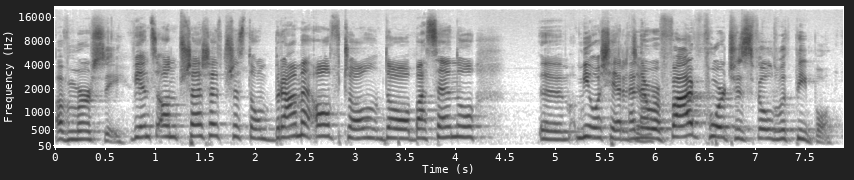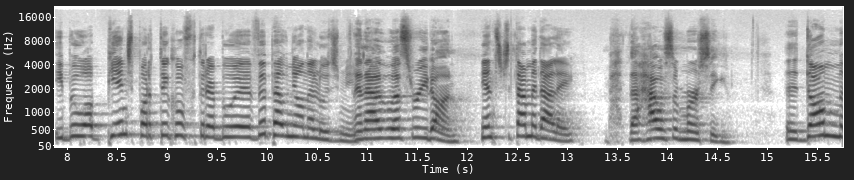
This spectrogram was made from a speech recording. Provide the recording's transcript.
of mercy. Więc on przeszedł przez tą bramę owczą do basenu ym, And there were five porches filled with people. I było pięć portyków, które były wypełnione ludźmi. And I, let's read on. Więc czytamy dalej. The house of mercy. Dom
